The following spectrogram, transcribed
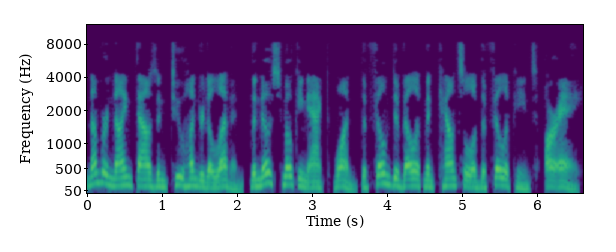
Number 9211, the No Smoking Act, 1, the Film Development Council of the Philippines, R.A.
